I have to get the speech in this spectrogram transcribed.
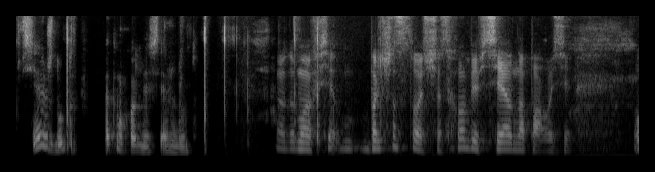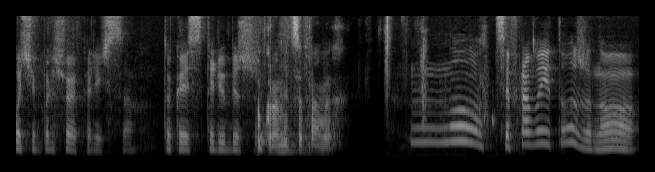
все ждут. В этом хобби все ждут. Я думаю, все, большинство сейчас хобби все на паузе. Очень большое количество. Только если ты любишь... Ну, кроме цифровых. Ну, цифровые тоже, но...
